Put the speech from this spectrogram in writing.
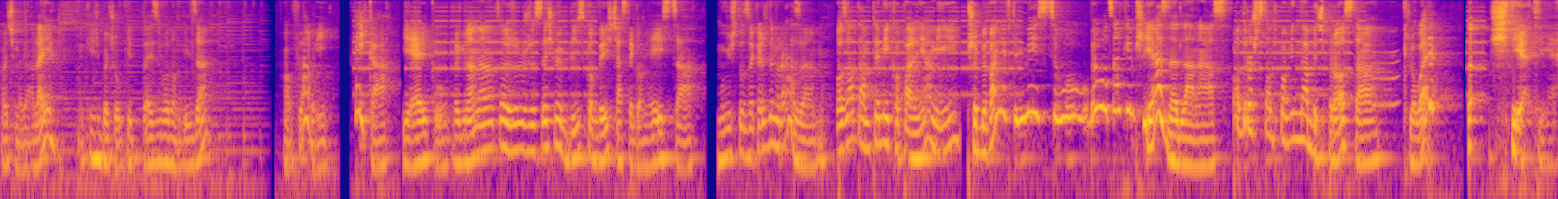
chodźmy dalej. Jakieś beczułki tutaj z wodą widzę. O, Flowey. Hejka. Jejku, wygląda na to, że już jesteśmy blisko wyjścia z tego miejsca. Mówisz to za każdym razem. Poza tamtymi kopalniami, przebywanie w tym miejscu było całkiem przyjazne dla nas. Podróż stąd powinna być prosta. Chloer? E, Świetnie.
